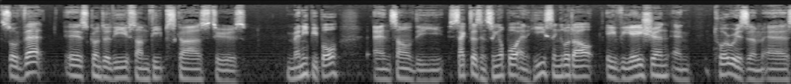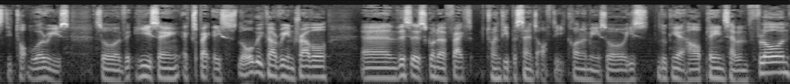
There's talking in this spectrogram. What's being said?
So that is going to leave some deep scars to many people and some of the sectors in Singapore, and he singled out aviation and tourism as the top worries. So he's saying expect a slow recovery in travel, and this is going to affect 20% of the economy. So he's looking at how planes haven't flown,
